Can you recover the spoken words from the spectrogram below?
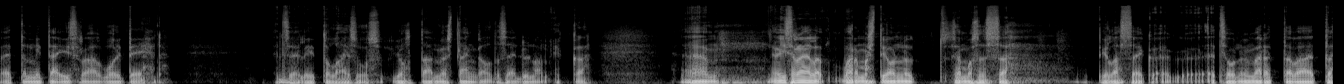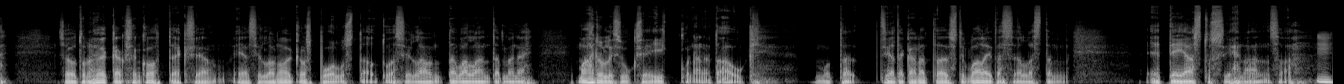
että mitä Israel voi tehdä. Että mm. se liittolaisuus johtaa myös tämän kaltaiseen dynamiikkaan. Ja Israel varmasti on nyt semmoisessa tilassa, että se on ymmärrettävää, että se on joutunut hyökkäyksen kohteeksi ja, ja sillä on oikeus puolustautua. Sillä on tavallaan tämmöinen mahdollisuuksien ikkuna nyt auki, mutta sieltä kannattaa tietysti valita sellaista, ettei astu siihen ansaan. Mm.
